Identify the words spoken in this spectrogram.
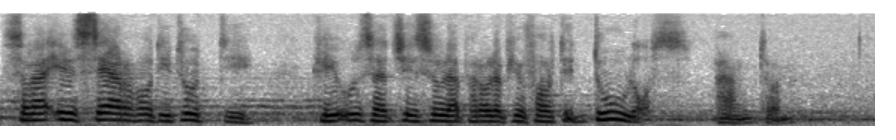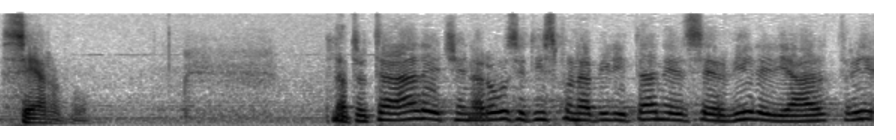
sarà il servo di tutti. Qui usa Gesù la parola più forte, doulos, panton, servo. La totale e generosa disponibilità nel servire gli altri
